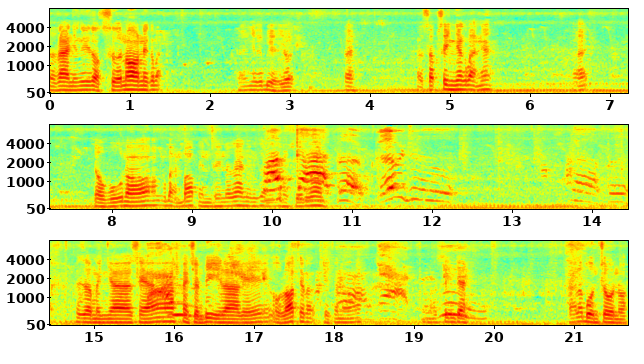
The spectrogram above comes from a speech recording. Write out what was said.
Nó ra những cái giọt sữa non đây các bạn. Đấy, những cái biểu hiện đây, là sắp sinh nha các bạn nhé đấy. Đầu vũ nó, các bạn bóp thì thấy nó ra những giọt sữa non. Bây giờ mình à, sẽ phải chuẩn bị là cái ổ lót cho nó, để cho nó cho nó sinh đây khá là bồn chồn rồi.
